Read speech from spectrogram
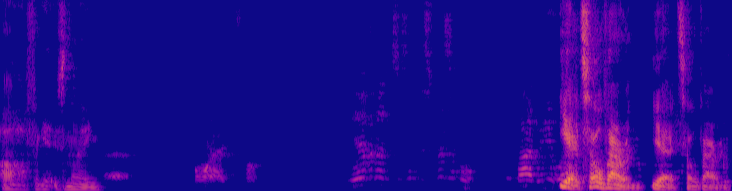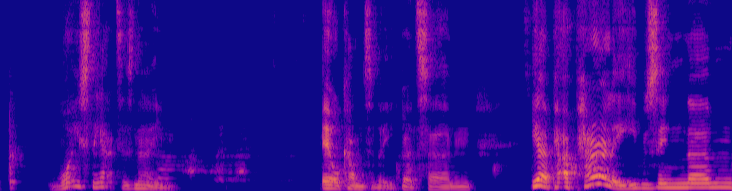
Oh, I forget his name. Yeah, Tel Varon. Yeah, Tel Varon. What is the actor's name? It'll come to me, but um, yeah, apparently he was in um,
